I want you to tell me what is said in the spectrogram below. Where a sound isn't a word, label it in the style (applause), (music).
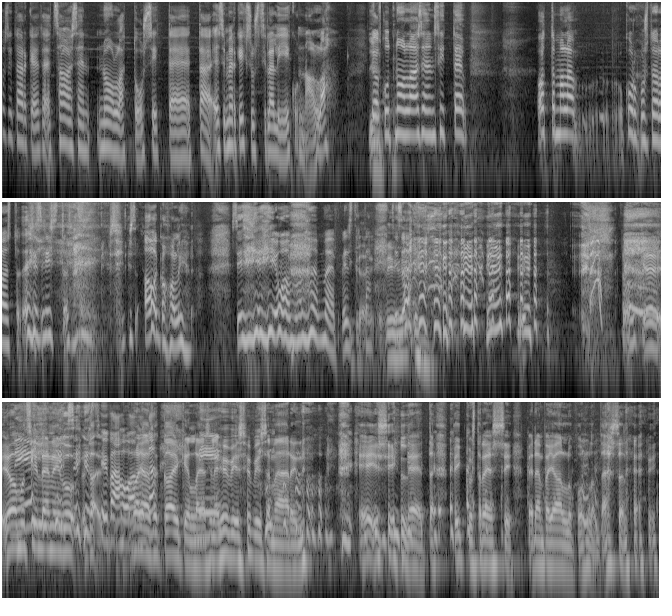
tosi tärkeää, että saa sen nollattua sitten, että esimerkiksi just sillä liikunnalla. Jotkut nollaa sen sitten ottamalla kurkustaloista, (laughs) siis, tota, siis alkoholia. Siis juomalla mä en pistetä. Siis, Okei, okay, joo, niin, mutta silleen (laughs) niinku siis hyvää huomenta. rajansa kaikella niin. ja silleen hyvissä, hyvissä määrin. Ei silleen, että pikku stressi, vedänpä jallupullon tässä näin.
